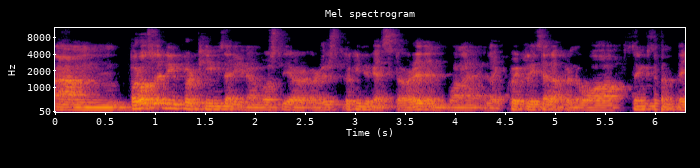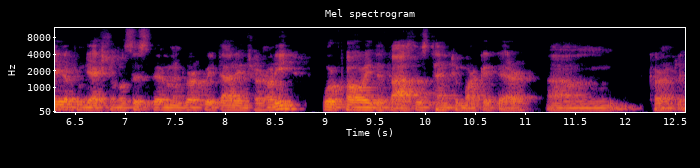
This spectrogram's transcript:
Um, but also I think for teams that you know mostly are, are just looking to get started and want to like quickly set up an OAuth, sync some data from the external system and work with that internally, we're probably the fastest time to market there. Um, currently.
